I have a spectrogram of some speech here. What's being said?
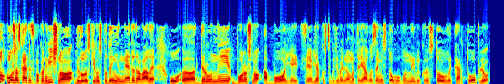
Ну, можна сказати, споконвічно білоруські господині не додавали у е, деруни борошно або яйце в якості будівельного матеріалу. Замість того вони використовували картоплю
